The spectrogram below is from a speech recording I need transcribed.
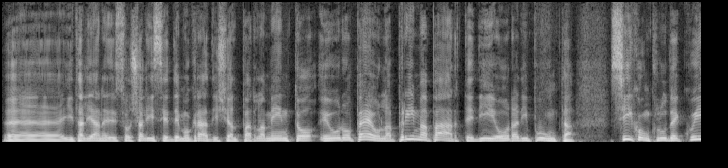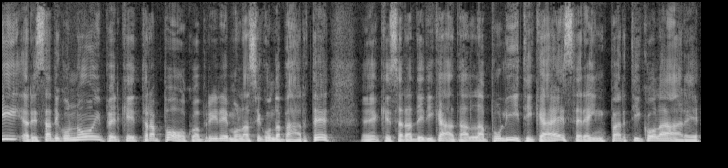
eh, italiana dei socialisti e democratici al Parlamento europeo. La prima parte di Ora di Punta si conclude qui. Restate con noi perché tra poco apriremo la seconda parte eh, che sarà dedicata alla politica estera, in particolare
